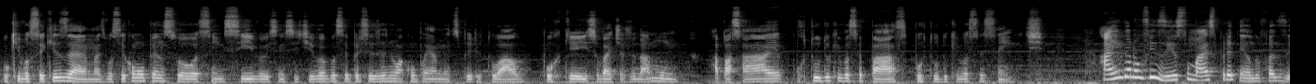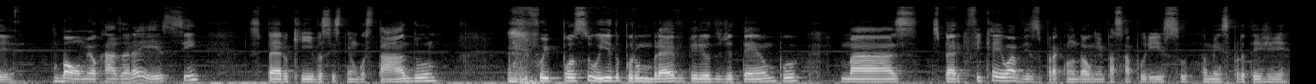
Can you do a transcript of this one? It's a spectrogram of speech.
o que você quiser, mas você como pessoa sensível e sensitiva, você precisa de um acompanhamento espiritual, porque isso vai te ajudar muito a passar por tudo que você passa, por tudo que você sente. Ainda não fiz isso, mas pretendo fazer. Bom, meu caso era esse. Espero que vocês tenham gostado. Fui possuído por um breve período de tempo, mas espero que fique aí um aviso para quando alguém passar por isso, também se proteger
